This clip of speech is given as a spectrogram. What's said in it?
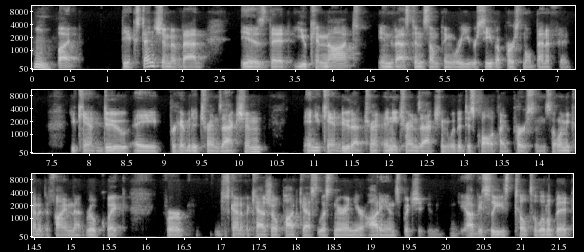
Hmm. But the extension of that is that you cannot invest in something where you receive a personal benefit. You can't do a prohibited transaction and you can't do that tra- any transaction with a disqualified person. So let me kind of define that real quick for just kind of a casual podcast listener in your audience, which obviously tilts a little bit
